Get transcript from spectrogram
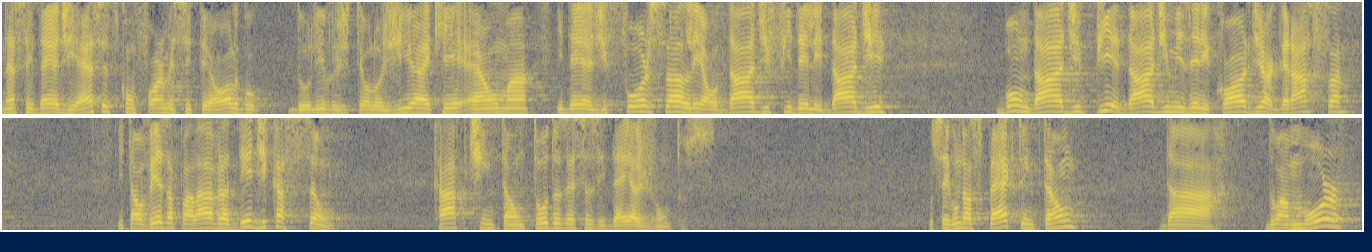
nessa ideia de asset, conforme esse teólogo do livro de teologia, é que é uma ideia de força, lealdade, fidelidade, bondade, piedade, misericórdia, graça e talvez a palavra dedicação. Capte então todas essas ideias juntos. O segundo aspecto, então, da, do amor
